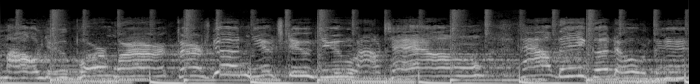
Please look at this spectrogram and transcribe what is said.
Come all you poor workers, good news to you I'll tell. How the good old union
